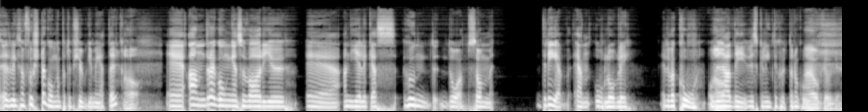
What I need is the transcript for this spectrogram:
liksom första gången på typ 20 meter. Jaha. Eh, andra gången så var det ju eh, Angelicas hund då som drev en olovlig, eller var ko, och vi, Ja. hade, vi skulle inte skjuta någon ko. Nej okej okej.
